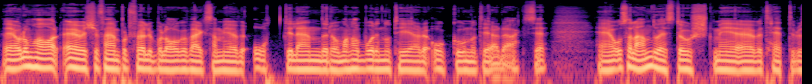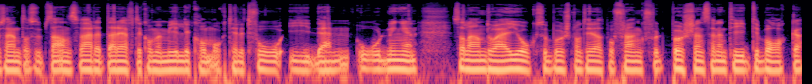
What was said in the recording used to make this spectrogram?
Eh, och de har över 25 portföljbolag och verksamma i över 80 länder och man har både noterade och onoterade aktier. Eh, och Zalando är störst med över 30% av substansvärdet. Därefter kommer Millicom och Tele2 i den ordningen. Zalando är ju också börsnoterat på Frankfurtbörsen sedan en tid tillbaka.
